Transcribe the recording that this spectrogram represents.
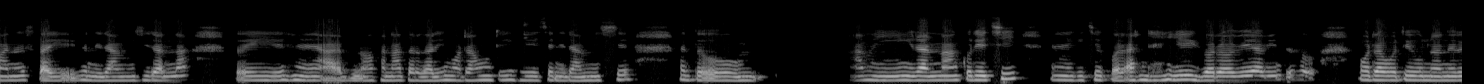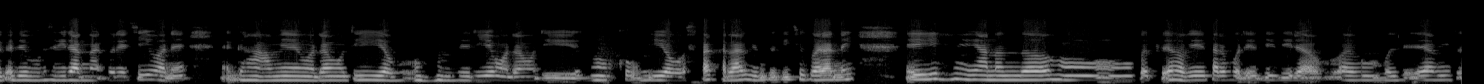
মানুষ তাই নিরামিষই রান্না। তো এই হ্যাঁ আর নখানা তরকারি মোটামুটি হয়েছে নিরামিষে। তো আমি রান্না করেছি কিছু করার নেই এই গরমে। আমি তো মোটামুটি উনানের কাছে বসেই রান্না করেছি। মানে ঘামে মোটামুটি বেরিয়ে মোটামুটি খুবই অবস্থা খারাপ, কিন্তু কিছু করার নেই। এই আনন্দ করতে হবে। তারপরে দিদিরা বলছে যে, আমি তো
